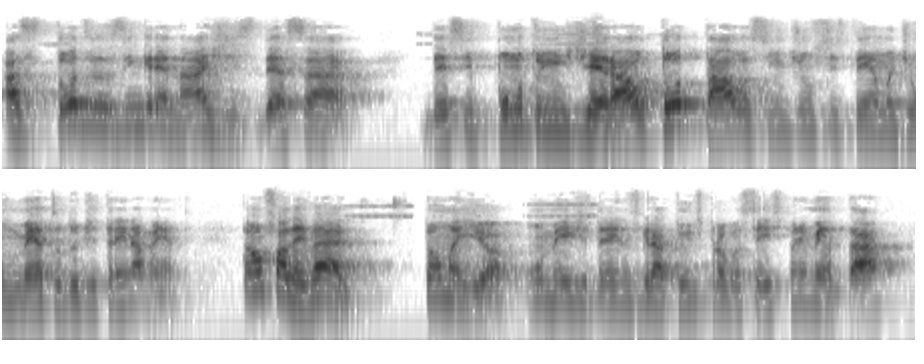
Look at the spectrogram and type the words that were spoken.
as, todas as engrenagens dessa, desse ponto em geral, total, assim, de um sistema, de um método de treinamento. Então, eu falei, velho, toma aí, ó, um mês de treinos gratuitos para você experimentar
